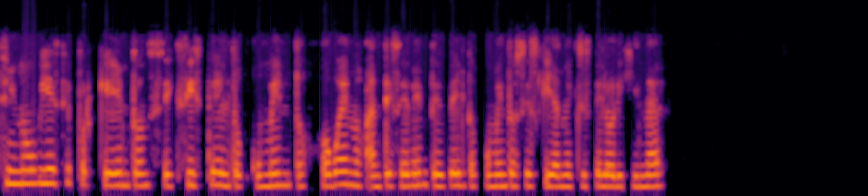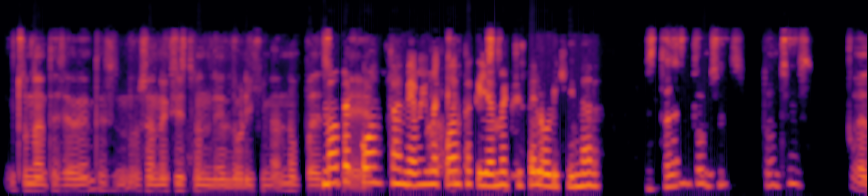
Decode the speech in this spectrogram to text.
si no hubiese, ¿por qué entonces existe el documento? O bueno, antecedentes del documento si es que ya no existe el original. Son antecedentes, o sea, no existe un- el original, no puedes No te ver consta, ni a mí me que consta que ya no existe el original. está entonces, entonces. A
